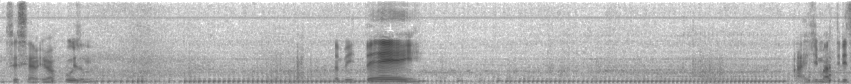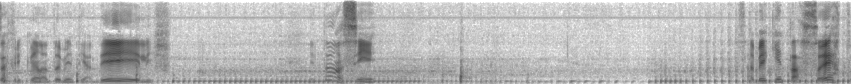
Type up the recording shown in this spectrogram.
não sei se é a mesma coisa, né? Também tem. As de matriz africana também tem a deles. Então assim, saber quem tá certo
